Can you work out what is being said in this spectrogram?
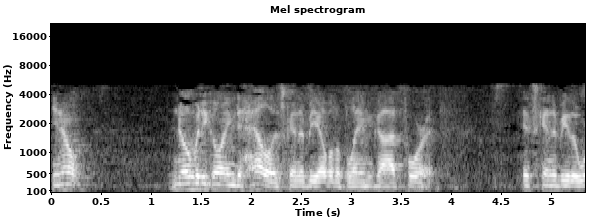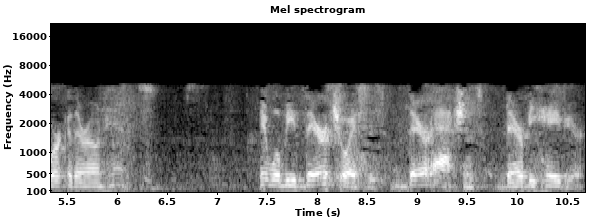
You know, nobody going to hell is going to be able to blame God for it. It's going to be the work of their own hands. It will be their choices, their actions, their behavior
